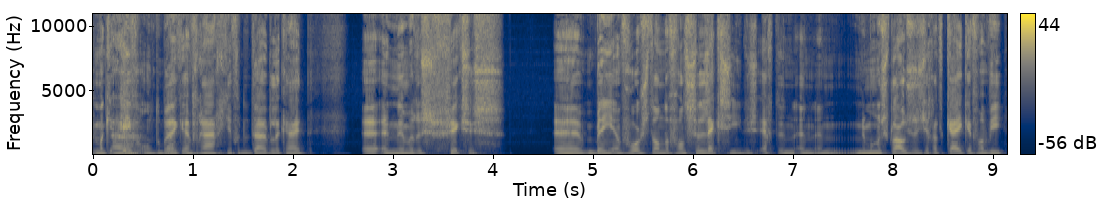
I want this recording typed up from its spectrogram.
Mag ik even onderbreken? Een vraagje voor de duidelijkheid. Een numerus fixus. Eh, ben je een voorstander van selectie? Dus echt een, een, een numerus clausus. Dat je gaat kijken van wie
